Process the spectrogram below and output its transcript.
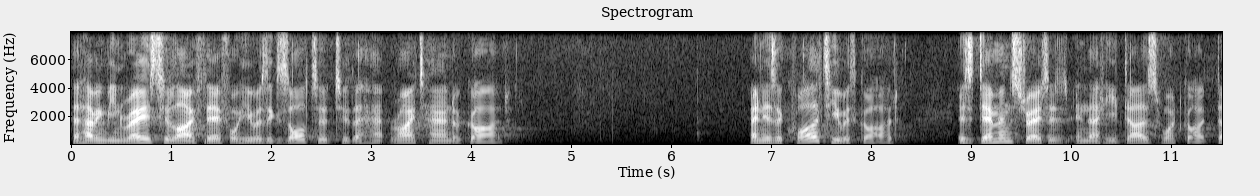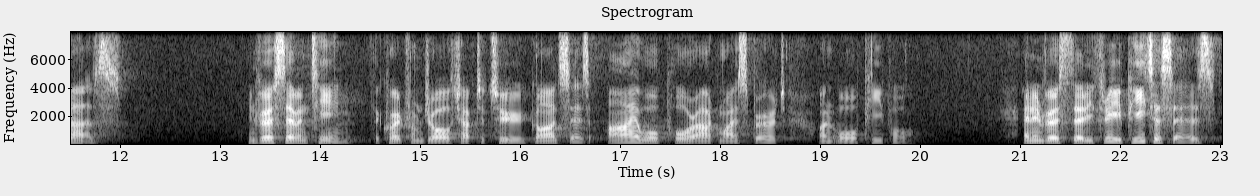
that having been raised to life, therefore he was exalted to the right hand of God and his equality with God is demonstrated in that he does what God does. In verse 17, the quote from Joel chapter 2, God says, I will pour out my spirit on all people. And in verse 33, Peter says,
